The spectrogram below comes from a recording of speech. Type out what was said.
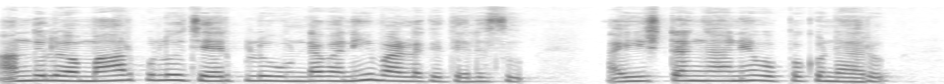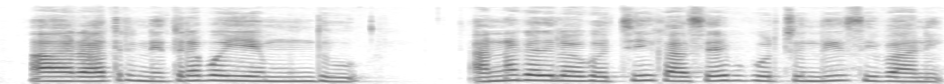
అందులో మార్పులు చేర్పులు ఉండవని వాళ్ళకి తెలుసు. అయిష్టంగానే ఒప్పుకున్నారు. ఆ రాత్రి నిద్రపోయే ముందు అన్నగదిలోకి వచ్చి కాసేపు కూర్చుంది శివాని.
